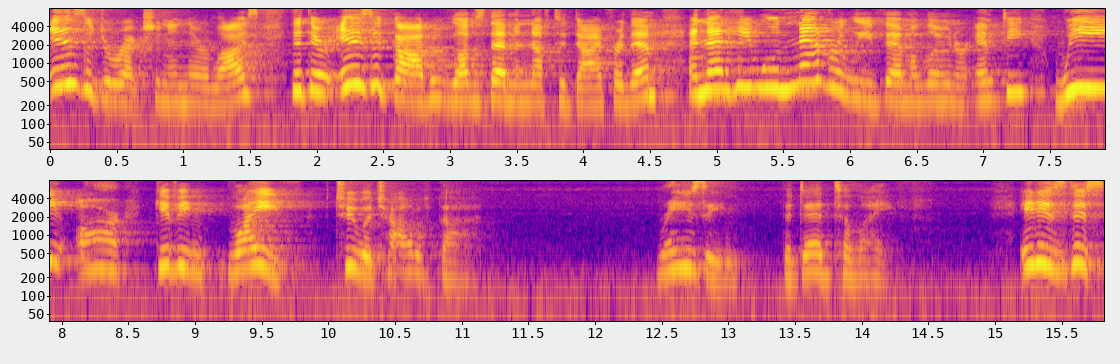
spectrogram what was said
is a direction in their lives, that there is a God who loves them enough to die for them, and that He will never leave them alone or empty, we are giving life to a child of God, raising the dead to life. It is this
